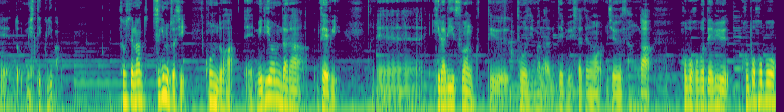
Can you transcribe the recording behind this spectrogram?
えーと、ミスティック・リバーそしてなんと次の年今度は、えー、ミリオンダラー・ベイビーえー、ヒラリー・スワンクっていう当時まだデビューしたての女優さんがほぼほぼデビューほぼほぼ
